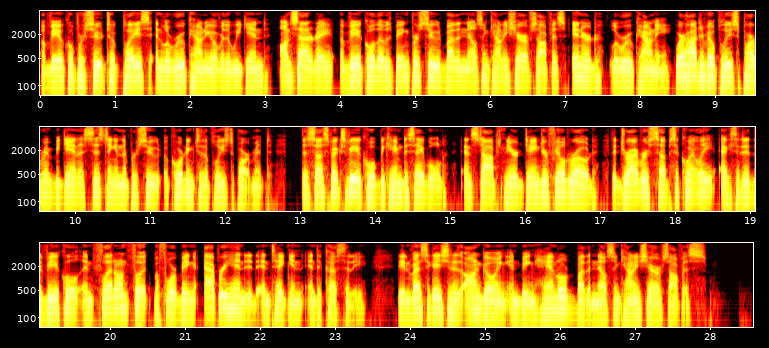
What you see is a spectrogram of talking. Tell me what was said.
A vehicle pursuit took place in LaRue County over the weekend. On Saturday, a vehicle that was being pursued by the Nelson County Sheriff's Office entered LaRue County, where Hodgenville Police Department began assisting in the pursuit, according to the police department. The suspect's vehicle became disabled and stopped near Dangerfield Road. The driver subsequently exited the vehicle and fled on foot before being apprehended and taken into custody. The investigation is ongoing and being handled by the Nelson County Sheriff's Office.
